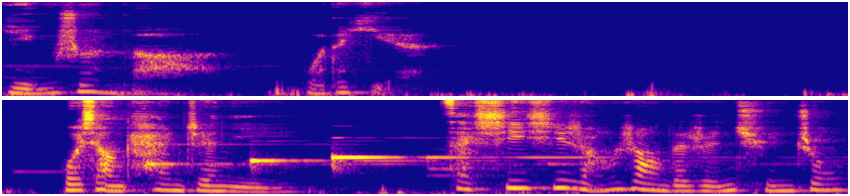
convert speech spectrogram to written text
莹润了我的眼。我想看着你，在熙熙攘攘的人群中，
